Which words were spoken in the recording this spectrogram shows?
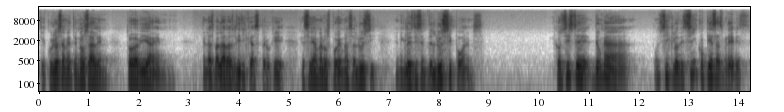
que curiosamente no salen todavía en, las baladas líricas, pero que, se llaman los poemas a Lucy. En inglés dicen The Lucy Poems. Consiste de una, un ciclo de cinco piezas breves,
